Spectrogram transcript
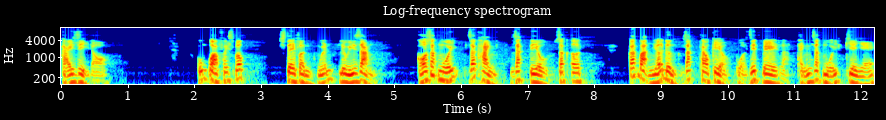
cái gì đó. Cũng qua Facebook, Stephen Nguyễn lưu ý rằng có rắc muối, rắc hành, rắc tiêu, rắc ớt. Các bạn nhớ đừng rắc theo kiểu của giết bê là thánh rắc muối kia nhé.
